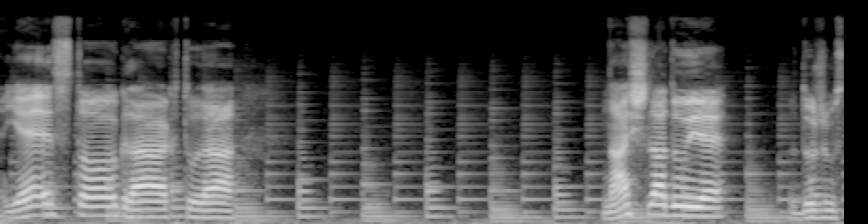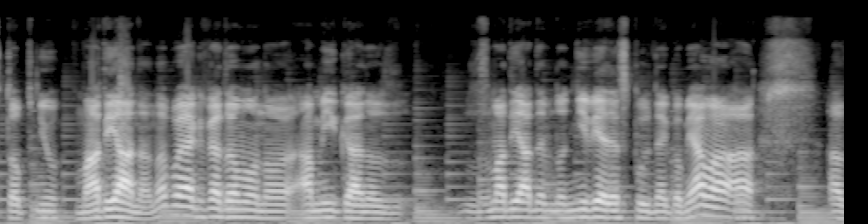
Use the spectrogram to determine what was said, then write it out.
jest to gra, która naśladuje w dużym stopniu Mariana. No bo jak wiadomo, no Amiga no, z Marianem no, niewiele wspólnego miała, a, a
